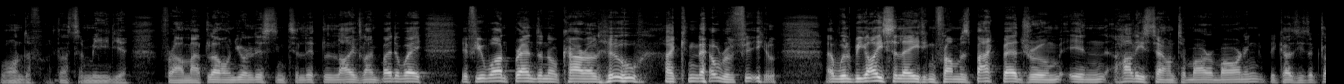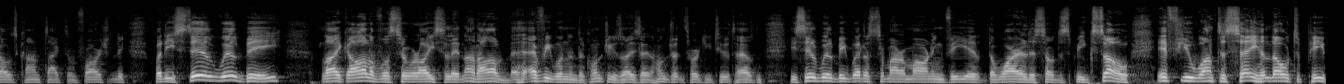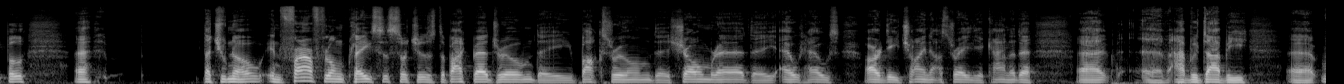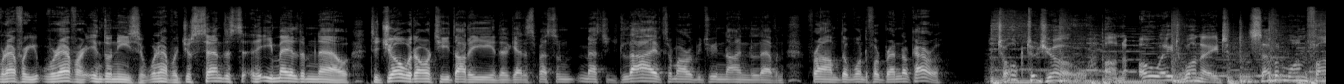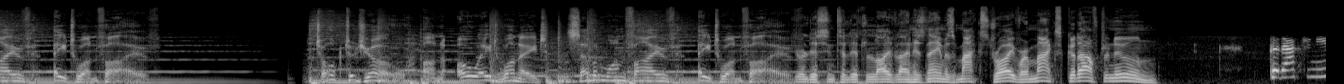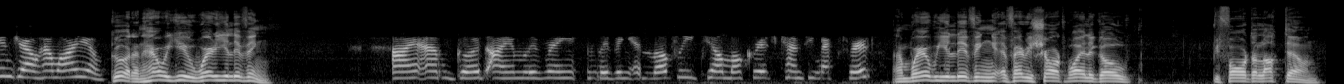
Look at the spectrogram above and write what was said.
Wonderful. That's Amelia from Athlone. You're listening to Little Liveline. By the way, if you want Brendan O'Carroll, who I can now reveal uh, will be isolating from his back bedroom in Hollystown tomorrow morning because he's a close contact, unfortunately. But he still will be, like all of us who are isolated, not all, everyone in the country is isolated, 132,000. He still will be with us tomorrow morning via the wireless, so to speak. So if you want to say hello to people, uh, that you know in far flung places such as the back bedroom, the box room, the showmre, the outhouse, RD, China, Australia, Canada, uh, uh, Abu Dhabi. Uh, wherever, wherever, Indonesia, wherever, just send us, email them now to joe at rte.ie and they'll get a special message live tomorrow between 9 and 11 from the wonderful Brendan O'Carroll. Talk to Joe on 0818 715 815. Talk to Joe on 0818 715 815. You're listening to Little Liveline. His name is Max Driver. Max, good afternoon. Good afternoon, Joe. How are you? Good, and how are you? Where are you living? I am good. I am living living in lovely Kilmuckridge, County Wexford. And where were you living a very short while ago before the lockdown?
